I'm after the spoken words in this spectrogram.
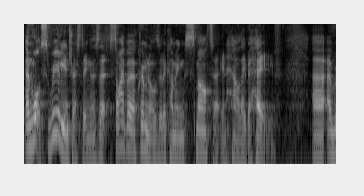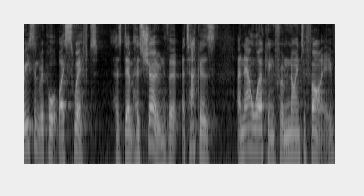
and what's really interesting is that cyber criminals are becoming smarter in how they behave. Uh, a recent report by SWIFT has, dem- has shown that attackers are now working from 9 to 5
